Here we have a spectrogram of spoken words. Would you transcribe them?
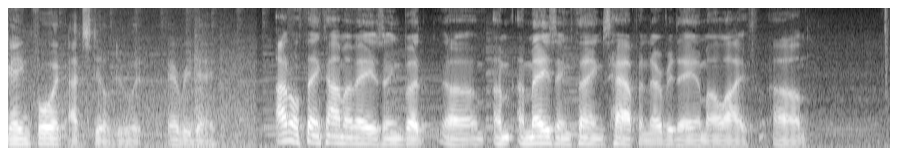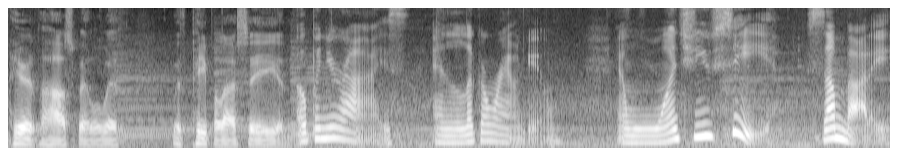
gain for it, I'd still do it every day. I don't think I'm amazing, but uh, amazing things happen every day in my life um, here at the hospital with, with people I see. And Open your eyes and look around you. And once you see somebody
